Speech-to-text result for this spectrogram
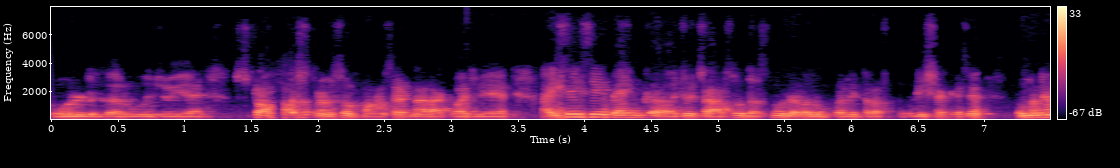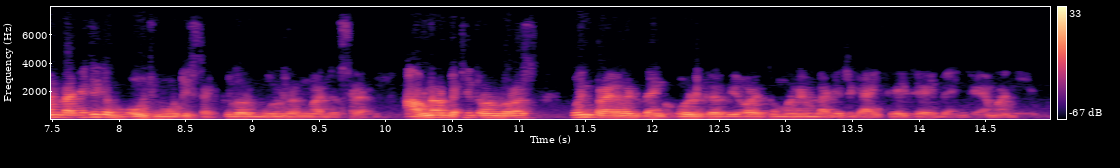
હોલ્ડ કરવું જોઈએ. સ્ટોપ લોસ ત્રણસો ના રાખવા જોઈએ. આઈસીઆઈસીઆઈ બેંક જો ચારસો દસનું લેવલ ઉપરની તરફ તોડી શકે છે, તો મને એમ લાગે છે કે બહુ જ મોટી સેક્યુલર બુલ રનમાં જશે. આવનાર બેથી ત્રણ વર્ષ કોઈ પ્રાઇવેટ બેંક હોલ્ડ કરવી હોય તો મને એમ લાગે છે કે આઈસીઆઈસીઆઈ બેંક એમાં એક.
